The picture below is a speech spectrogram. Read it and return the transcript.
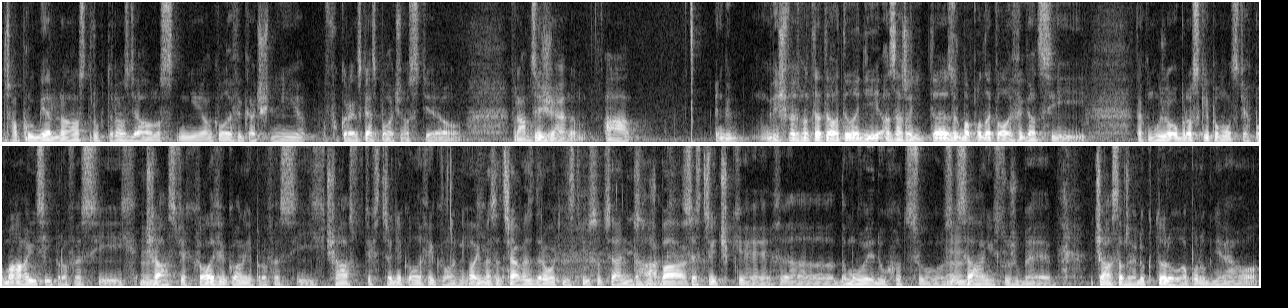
třeba průměrná struktura vzdělanostní a kvalifikační v ukrajinské společnosti jo, v rámci žen. A když vezmete tyhle ty lidi a zařadíte zhruba podle kvalifikací, tak můžou obrovsky pomoct v těch pomáhajících profesích, hmm. část v těch kvalifikovaných profesích, část v těch středně kvalifikovaných. Bavíme se třeba ve zdravotnictví, v sociálních tak, službách. sestřičky, eh, domovy důchodců, hmm. sociální služby, část samozřejmě doktorů a podobně. Jo.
